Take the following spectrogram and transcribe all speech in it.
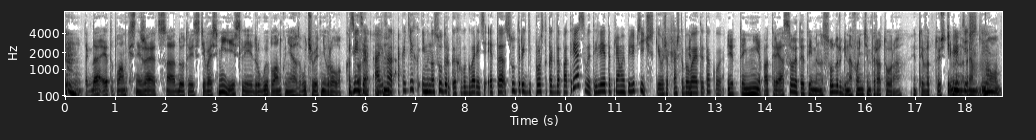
тогда эта планка снижается до 38, если другую планку не озвучивает невролог. Который... Извините, Александр, о каких именно судорогах вы говорите? Это судороги просто когда потрясывает или это прямо эпилептические уже? Потому что бывает это, и такое. Это не потрясывает, это именно судороги на фоне температуры. Это вот, то есть именно прям, ну,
